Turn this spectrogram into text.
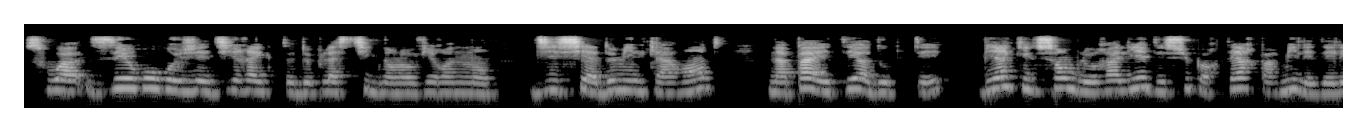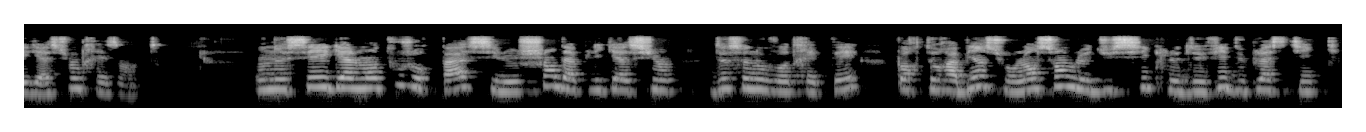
soit zéro rejet direct de plastique dans l'environnement d'ici à 2040 n'a pas été adoptée, bien qu'il semble rallier des supporters parmi les délégations présentes. On ne sait également toujours pas si le champ d'application de ce nouveau traité portera bien sur l'ensemble du cycle de vie du plastique,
